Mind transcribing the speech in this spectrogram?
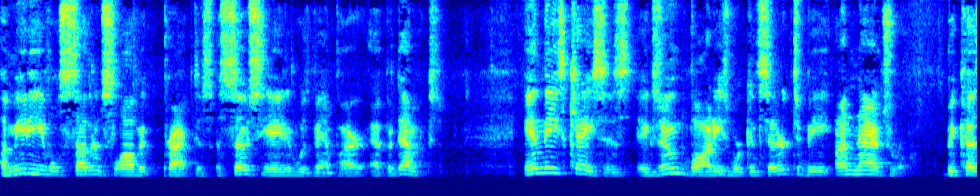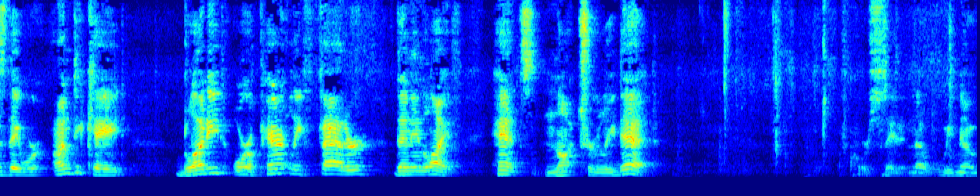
a medieval southern Slavic practice associated with vampire epidemics. In these cases, exhumed bodies were considered to be unnatural because they were undecayed, bloodied, or apparently fatter than in life, hence not truly dead. Of course, they didn't know what we know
